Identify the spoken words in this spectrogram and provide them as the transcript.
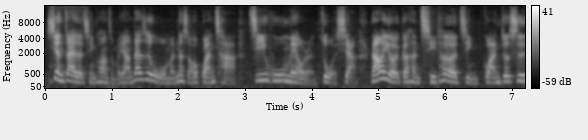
现在的情况怎么样。但是我们那时候观察，几乎没有人坐下。然后有一个很奇特的景观，就是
